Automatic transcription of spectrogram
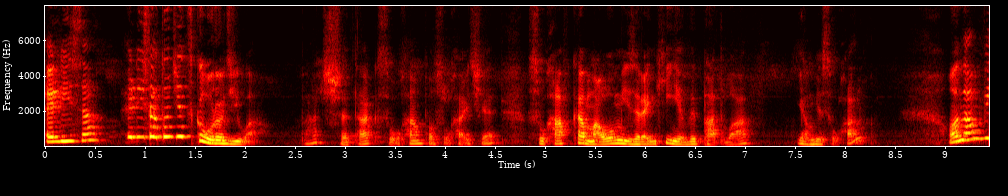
Eliza? Eliza to dziecko urodziła. Patrzę, tak, słucham, posłuchajcie. Słuchawka mało mi z ręki nie wypadła. Ja mówię, słucham? Ona mówi,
